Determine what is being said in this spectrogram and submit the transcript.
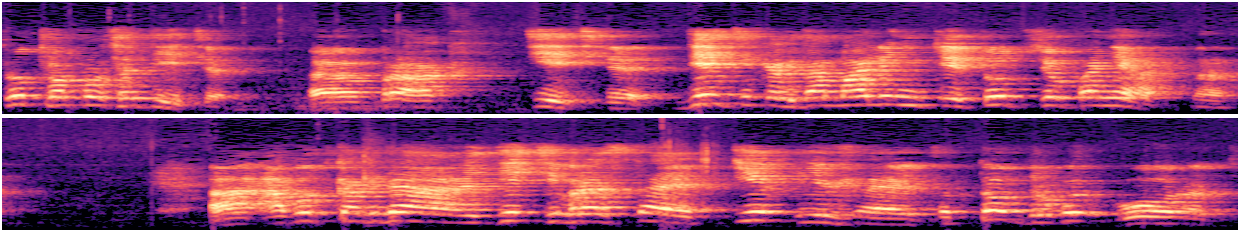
Тут вопрос о детях. Э, брак, дети. Дети, когда маленькие, тут все понятно. А, а вот когда дети вырастают и отъезжаются, кто в другой город,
